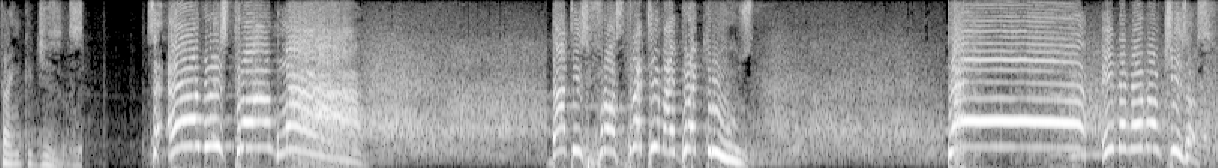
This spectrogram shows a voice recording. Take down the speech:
Thank you, Jesus. So every strong man that is frustrating my breakthroughs. In the name of Jesus.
